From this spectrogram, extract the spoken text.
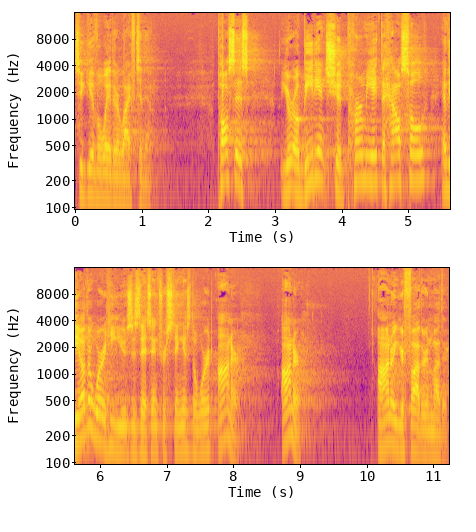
to give away their life to them. Paul says, Your obedience should permeate the household. And the other word he uses that's interesting is the word honor. Honor. Honor your father and mother.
